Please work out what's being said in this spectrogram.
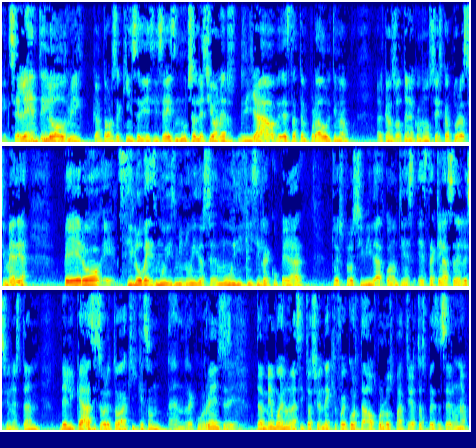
excelente, y luego 2014, 15, 16 muchas lesiones, y ya esta temporada última alcanzó a tener como seis capturas y media, pero eh, si lo ves muy disminuido, o sea, es muy difícil recuperar tu explosividad cuando tienes esta clase de lesiones tan delicadas y sobre todo aquí que son tan recurrentes. También, bueno, la situación de que fue cortado por los Patriotas pese a ser una,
